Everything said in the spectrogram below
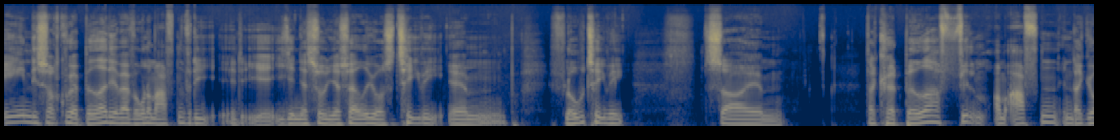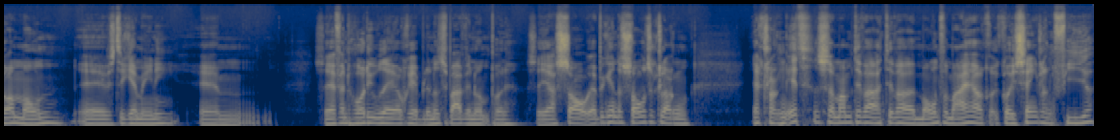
egentlig så kunne jeg bedre lige at være vågen om aftenen, fordi øh, øh, igen, jeg, så, jeg sad jo også tv øhm, Flow TV. Så øhm, der kørte bedre film om aftenen, end der gjorde om morgenen, øh, hvis det giver mening. Øhm, så jeg fandt hurtigt ud af, okay, jeg bliver nødt til bare at vende om på det. Så jeg sov, jeg begyndte at sove til klokken, ja, klokken et, som om det var, det var morgen for mig, og gå i seng klokken 4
